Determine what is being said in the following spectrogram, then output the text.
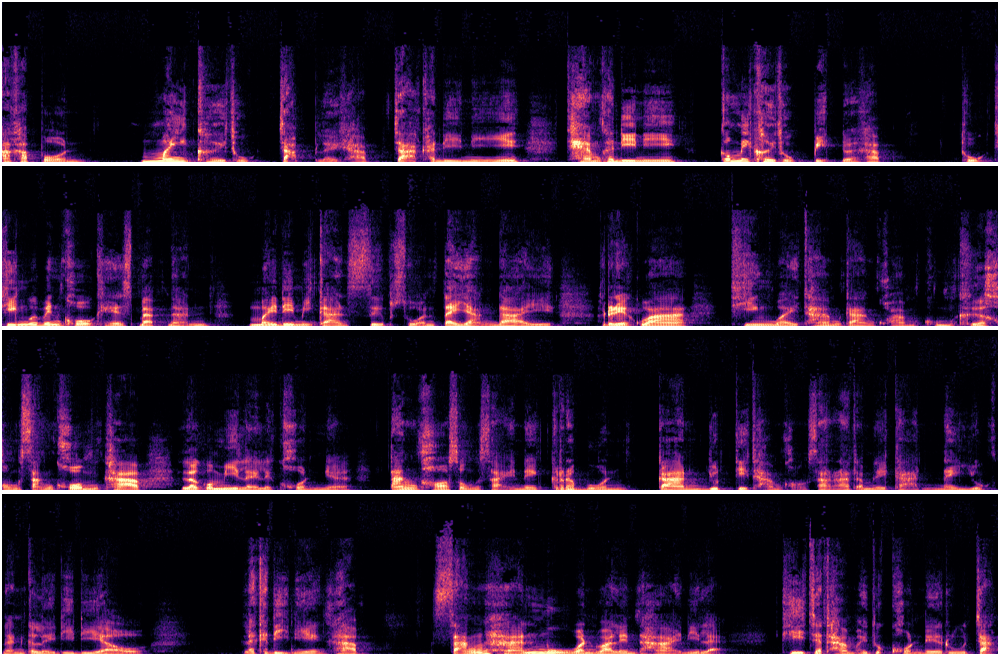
อาคาโปนไม่เคยถูกจับเลยครับ จากคดีนี้ แถมคดีนี้ก็ไม่เคยถูกปิดด้วยครับ ถูกทิ้งไว้เป็นโคเคสแบบนั้น ไม่ได้มีการสืบสวนแต่อย่างใด เรียกว่าทิ้งไว้ท่ามกลางความคุมเครือของสังคมครับ แล้วก็มีหลายๆคนเนี่ยตั้งข้อสงสัยในกระบวนการยุติธรรมของสหรัฐอเมริกาในยุคนั้นกันเลยดีเดียว และคดีนี้เองครับ สังหารหมู่วันวาเลนไทน์นี่แหละ ที่จะทำให้ทุกคนได้รู้จัก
